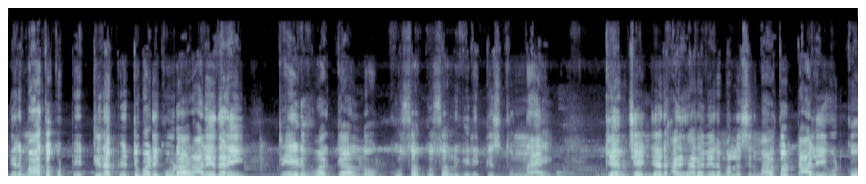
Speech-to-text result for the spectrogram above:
నిర్మాతకు పెట్టిన పెట్టుబడి కూడా రాలేదని ట్రేడ్ వర్గాల్లో గుసగుసలు వినిపిస్తున్నాయి. గేమ్ చేంజర్ హరిహర వీరమల్లు సినిమాలతో టాలీవుడ్కు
